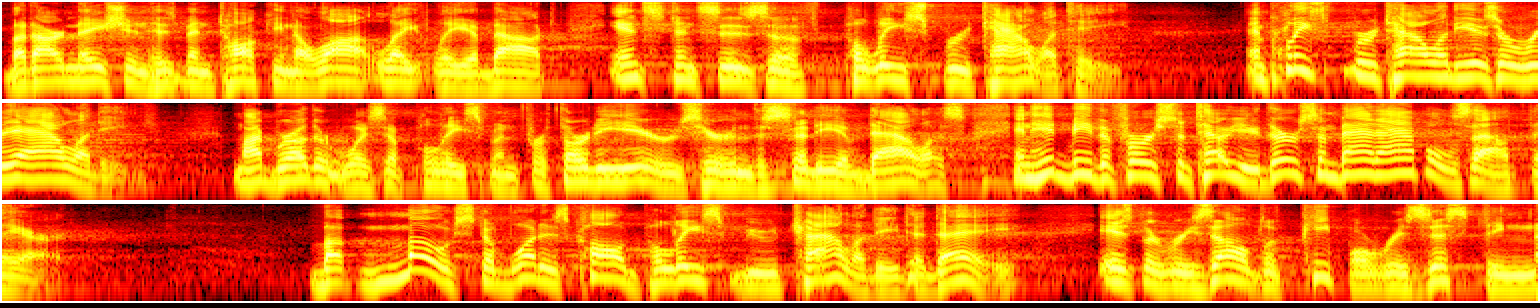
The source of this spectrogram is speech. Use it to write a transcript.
but our nation has been talking a lot lately about instances of police brutality and police brutality is a reality. My brother was a policeman for 30 years here in the city of Dallas, and he'd be the first to tell you there are some bad apples out there. But most of what is called police brutality today is the result of people resisting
